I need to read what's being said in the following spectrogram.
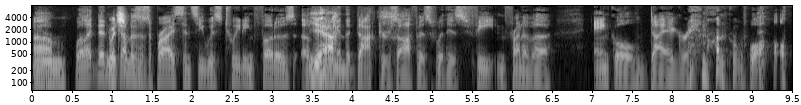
Um, well, it didn't which, come as a surprise since he was tweeting photos of yeah. being in the doctor's office with his feet in front of a ankle diagram on the wall.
